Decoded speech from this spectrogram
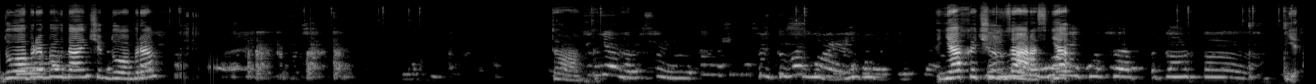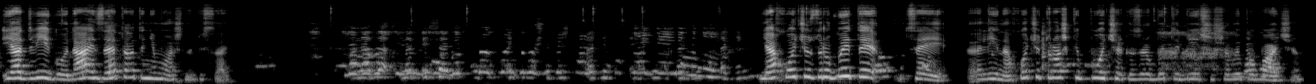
Добре, Богданчик, добре. Так, я хочу зараз. Я, я, я двигаю, да? Из этого ты не можешь написать. Надо написать. Я хочу зробити цей, Ліна, хочу трошки почерк зробити більше, щоб ви побачили.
